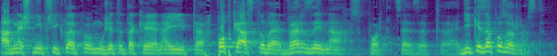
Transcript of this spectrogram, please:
A dnešní příklep můžete také najít v podcastové verzi na sport.cz. Díky za pozornost.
